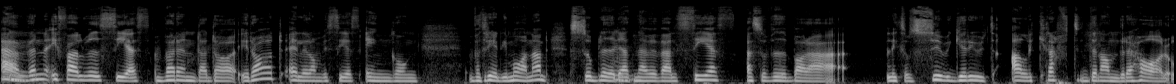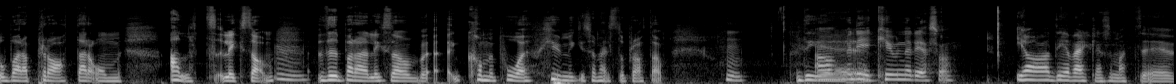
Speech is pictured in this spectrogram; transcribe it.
Mm. Även ifall vi ses varenda dag i rad eller om vi ses en gång var tredje månad så blir det att Mm. när vi väl ses, alltså vi bara liksom suger ut all kraft den andra har och bara pratar om allt liksom. Mm. Vi bara liksom kommer på hur mycket som helst att prata om. Mm. Det, Ja, men det är kul när det är så. ja, det är verkligen som att eh,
